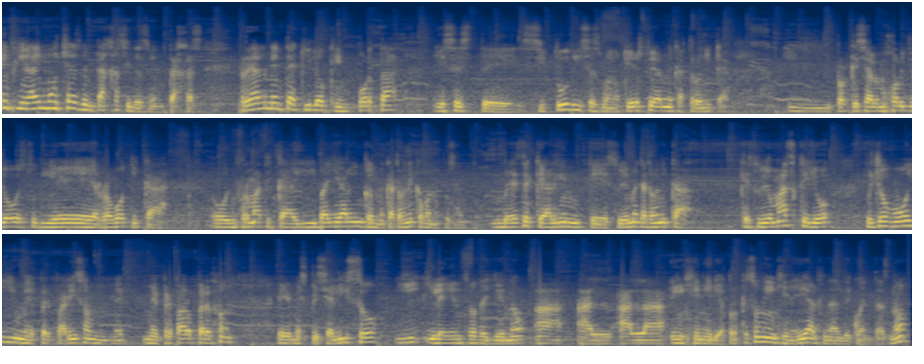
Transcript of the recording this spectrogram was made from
En fin, hay muchas ventajas y desventajas. Realmente aquí lo que importa es este si tú dices bueno quiero estudiar mecatrónica y porque si a lo mejor yo estudié robótica o informática y va a llegar alguien con mecatrónica bueno pues en vez de que alguien que estudió mecatrónica que estudió más que yo pues yo voy y me preparizo, me, me preparo, perdón, eh, me especializo y le entro de lleno a, a la ingeniería, porque es una ingeniería al final de cuentas, ¿no?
